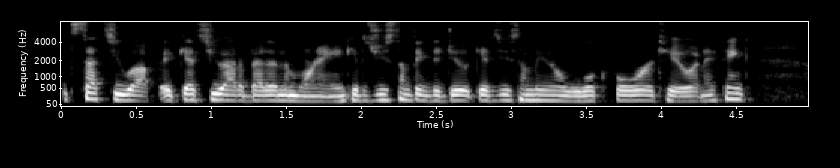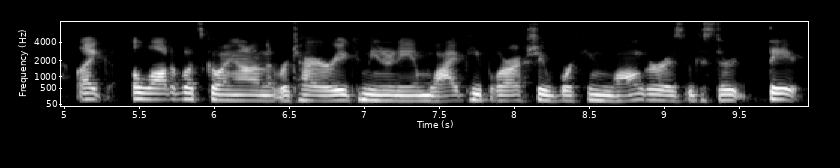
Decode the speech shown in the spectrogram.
it sets you up. It gets you out of bed in the morning. It gives you something to do. It gives you something to look forward to. And i think like a lot of what's going on in the retiree community and why people are actually working longer is because they're they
